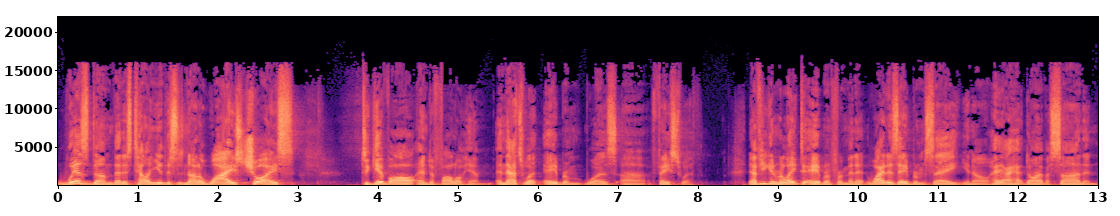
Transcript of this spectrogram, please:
wisdom that is telling you this is not a wise choice to give all and to follow him. And that's what Abram was uh, faced with. Now, if you can relate to Abram for a minute, why does Abram say, you know, hey, I don't have a son, and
